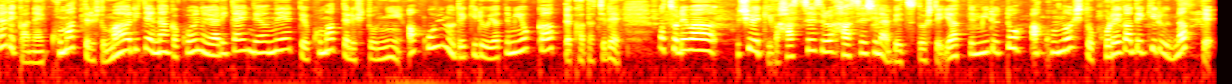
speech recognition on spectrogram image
誰かね困ってる人周りでなんかこういうのやりたいんだよねって困ってる人にあこういうのできるよやってみようかって形で、まあ、それは収益が発生する発生しない別としてやってみるとあこの人これができるんだって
